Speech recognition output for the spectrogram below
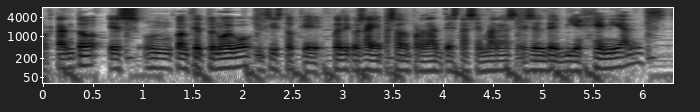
Por tanto, es un concepto nuevo, insisto, que puede que os haya pasado por delante estas semanas, es el de Viegenials.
